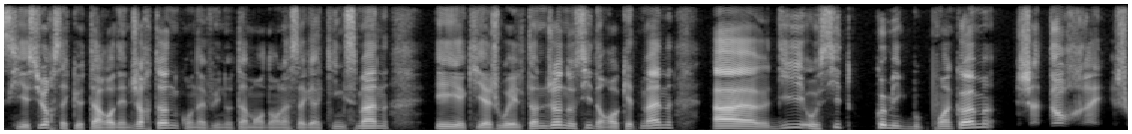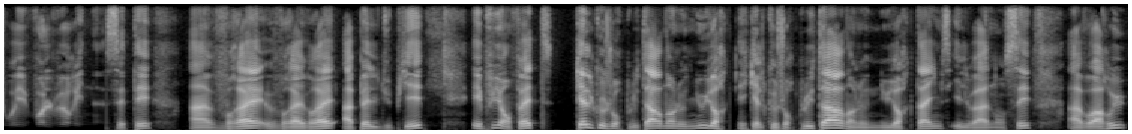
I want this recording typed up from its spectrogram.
ce qui est sûr, c'est que Taron Egerton, qu'on a vu notamment dans la saga Kingsman et qui a joué Elton John aussi dans Rocketman, a dit au site comicbook.com J'adorerais jouer Wolverine. C'était un vrai, vrai, vrai appel du pied. Et puis en fait, quelques jours plus tard dans le New York et quelques jours plus tard dans le New York Times, il va annoncer avoir eu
